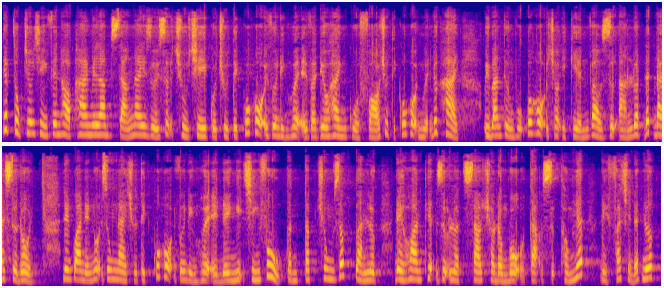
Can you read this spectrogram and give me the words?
Tiếp tục chương trình phiên họp 25 sáng nay dưới sự chủ trì của Chủ tịch Quốc hội Vương Đình Huệ và điều hành của Phó Chủ tịch Quốc hội Nguyễn Đức Hải, Ủy ban Thường vụ Quốc hội cho ý kiến vào dự án luật đất đai sửa đổi. Liên quan đến nội dung này, Chủ tịch Quốc hội Vương Đình Huệ đề nghị chính phủ cần tập trung dốc toàn lực để hoàn thiện dự luật sao cho đồng bộ, tạo sự thống nhất để phát triển đất nước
